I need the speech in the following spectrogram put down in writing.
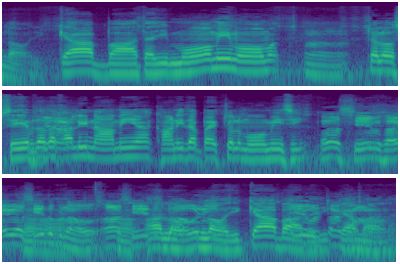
ਲਓ ਜੀ ਕੀ ਬਾਤ ਹੈ ਜੀ ਮੋਮ ਹੀ ਮੋਮ। ਹਾਂ। ਚਲੋ ਸੇਬ ਦਾ ਤਾਂ ਜਿਹੜਾ- ਖਾਲੀ ਨਾਮ ਹੀ ਆ ਖਾਣੀ ਦਾ ਐਕਚੁਅਲ ਮੋਮ ਹੀ ਸੀ। ਕਹਿੰਦਾ ਸੇਬ ਖਾਏਗਾ ਸਿਹਤ ਬਣਾਓ। ਆ ਹਾਂ, ਸਿਹਤ ਆਹ ਲਓ ਬਣਾਓ ਨੀ। ਲਓ ਜੀ ਕੀ ਬਾਤ ਇਹ ਹੈ ਜੀ ਉਲਟਾ ਕੀ ਕੰਮ ਆ। ਬਾਤ ਹੈ।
